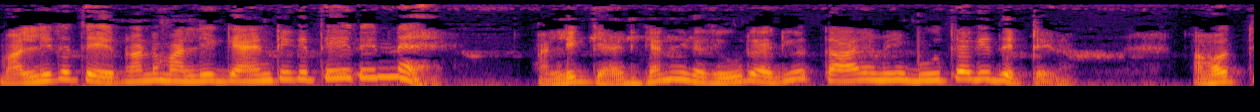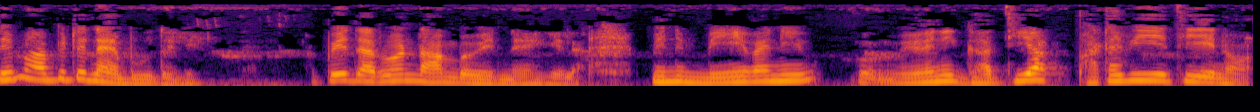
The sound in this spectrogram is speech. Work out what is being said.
මල්ලිට තේරුණාට මල්ලි ගෑන් ටික තේරෙන්නේ නැහැ. මල්ලි ගෑන් කියන්නේ ඒක සිවුර ඇදියොත් ආයේ මේ භූතය ගෙදෙට්ට එනවා. આવොත් එimhe අපිට නෑ බූදලි. අපේ දරුවන්ට හම්බ වෙන්නේ නැහැ කියලා. මෙන්න මේ වැනි මෙවැනි ගතියක් පටවියේ තියෙනවා.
